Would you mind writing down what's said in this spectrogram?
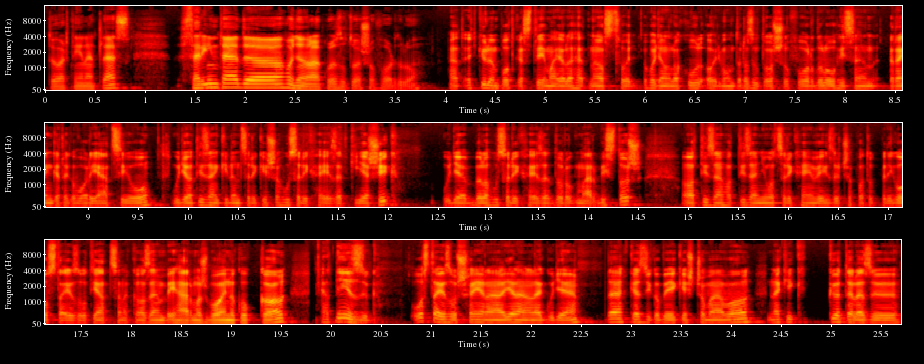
történet lesz. Szerinted hogyan alakul az utolsó forduló? Hát egy külön podcast témája lehetne azt, hogy hogyan alakul, ahogy mondtad, az utolsó forduló, hiszen rengeteg a variáció. Ugye a 19. és a 20. helyzet kiesik, ugye ebből a 20. helyzet dolog már biztos, a 16-18. helyen végző csapatok pedig osztályozót játszanak az MB3-as bajnokokkal. Hát nézzük, osztályozós helyen áll jelenleg ugye, de kezdjük a Békés Csabával, nekik kötelező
